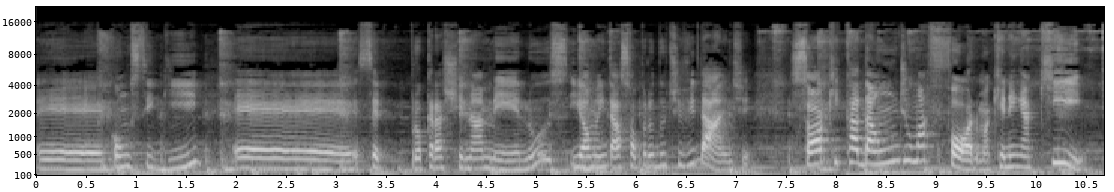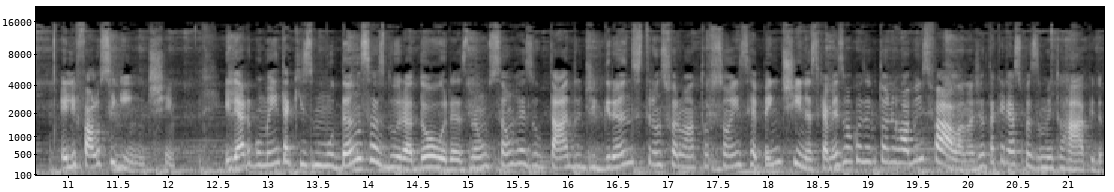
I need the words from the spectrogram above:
é, conseguir é, ser, procrastinar menos e aumentar a sua produtividade. Só que cada um de uma forma, que nem aqui, ele fala o seguinte. Ele argumenta que as mudanças duradouras não são resultado de grandes transformações repentinas, que é a mesma coisa que o Tony Robbins fala, não adianta criar as coisas muito rápido.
